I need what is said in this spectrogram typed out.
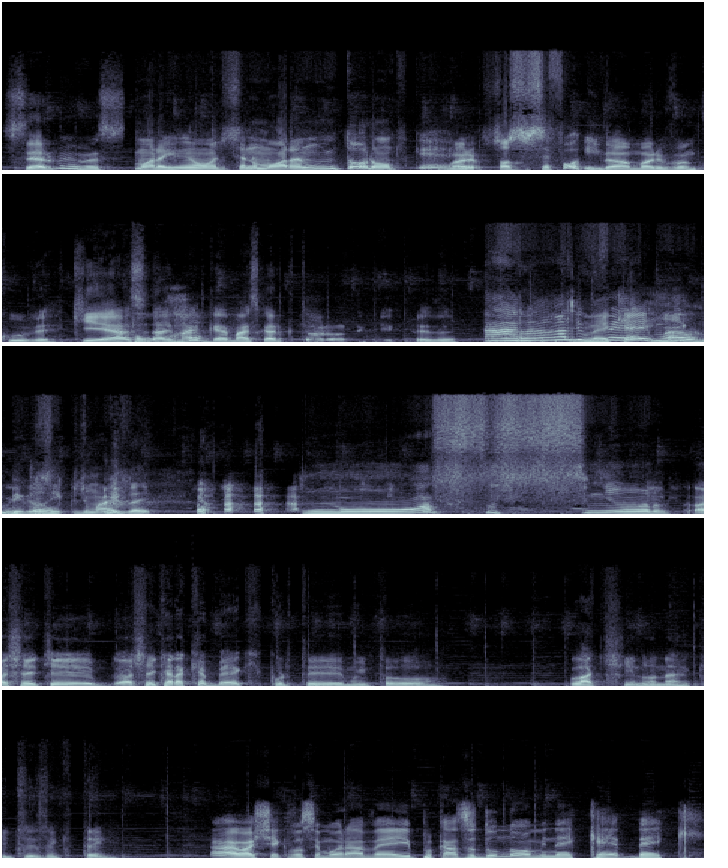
Sério mesmo, assim. Mora em onde? Você não mora em Toronto, porque Mora- só se você for rico. Não, eu moro em Vancouver, que é a Porra. cidade mais, cara, mais cara que Toronto aqui. Pois é. Caralho, O moleque é Mano, rico, o Bigos então. rico demais, velho. Nossa senhora. Eu achei que, achei que era Quebec, por ter muito latino, né? Que dizem que tem. Ah, eu achei que você morava aí por causa do nome, né? Quebec.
